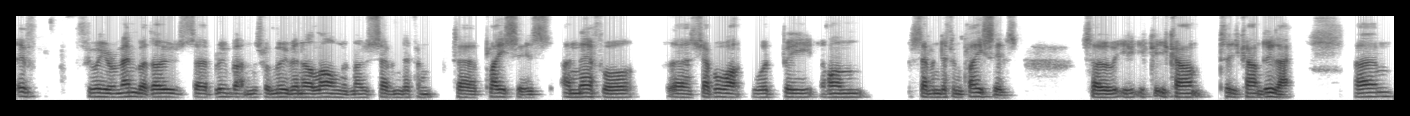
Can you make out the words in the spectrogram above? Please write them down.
if if we remember, those uh, blue buttons were moving along in those seven different uh, places, and therefore uh, would be on seven different places. So you, you, you can't you can't do that. Um,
